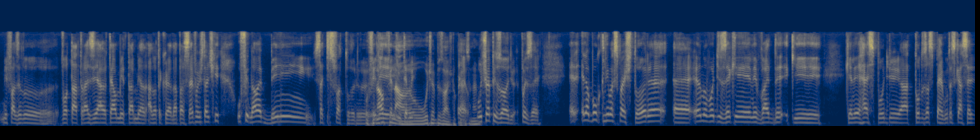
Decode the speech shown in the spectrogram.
me fazendo voltar atrás e até aumentar a, minha, a nota que eu ia dar pra série foi justamente que o final é bem satisfatório. O final, ele, final, o último episódio, no é, caso, né? O último episódio, pois é. Ele é um bom clímax pra história. É, eu não vou dizer que ele vai. De, que que ele responde a todas as perguntas que a série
